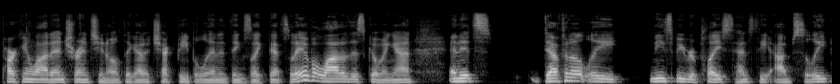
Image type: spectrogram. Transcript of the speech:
parking lot entrance, you know, they got to check people in and things like that. So they have a lot of this going on and it's definitely needs to be replaced, hence the obsolete.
